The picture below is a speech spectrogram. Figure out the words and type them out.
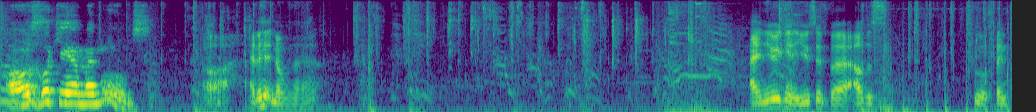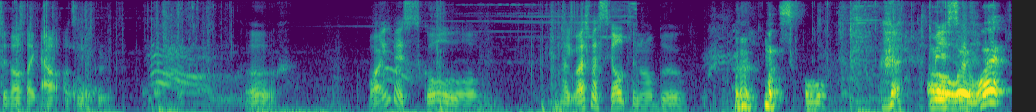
Oh, I was looking at my moves. Oh, I didn't know that. I knew you were gonna use it, but I was just too offensive. I was like, out, I was in the group. Oh, why is my skull all, like? Why is my skeleton all blue? my skull. I Oh mean, it's- wait, what?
